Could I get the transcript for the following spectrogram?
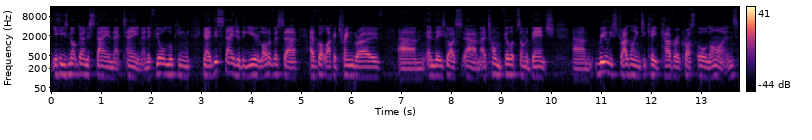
he's not going to stay in that team. And if you're looking, you know, this stage of the year, a lot of us uh, have got like a Trengove, um, and these guys, um, a Tom Phillips on the bench, um, really struggling to keep cover across all lines.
